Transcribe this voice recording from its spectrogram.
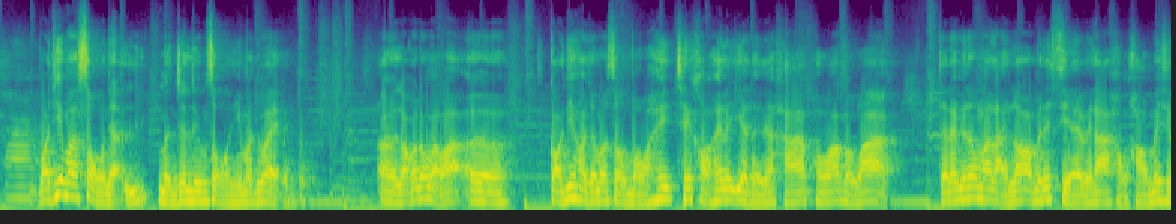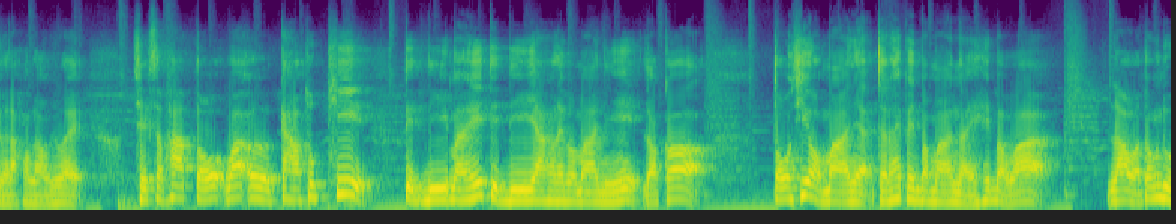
ใช่วันที่มาส่งเนี่ย เหมือนจะลืมส่งอันนี้มาด้วย เออ เราก็ต้องแบบว่า เออ ก่อนที่เขาจะมาส่งบอกว่าให้เช็คของให้ละเอียดหน่อยนะคะ เพราะว่าแบบว่า จะได้ไม่ต้องมาหลายรอบไม่ได้เสียเวลาของเขาไม่เสียเวลาของเราด้วย เช็คสภาพโต๊ะว่าเออกาวทุกที่ติดดีไหมติดดียังอะไรประมาณนี้ แล้วก็โต๊ะที่ออกมาเนี่ยจะได้เป็นประมาณไหนให้แบบว่า เราอะต้องดู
